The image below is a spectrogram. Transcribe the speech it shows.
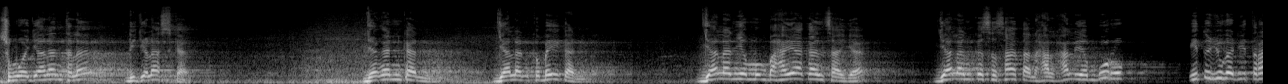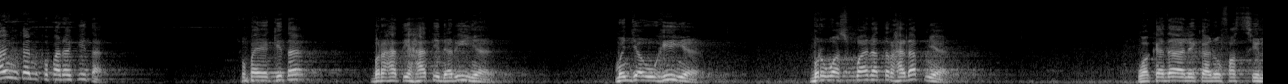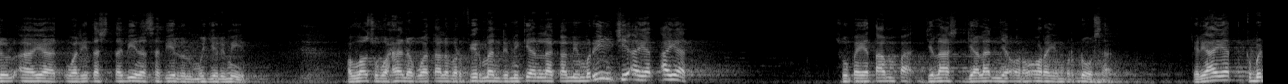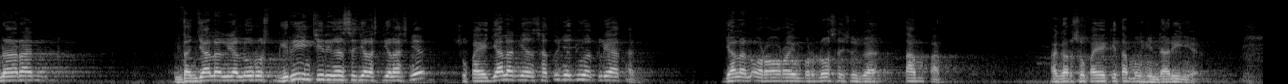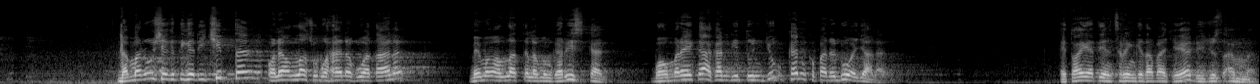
Semua jalan telah dijelaskan. Jangankan jalan kebaikan, jalan yang membahayakan saja, jalan kesesatan, hal-hal yang buruk itu juga diterangkan kepada kita supaya kita berhati-hati darinya, menjauhinya, berwaspada terhadapnya. Kadzalika nufassilul ayat walitastabina sabilul mujrimin. Allah Subhanahu wa taala berfirman demikianlah kami merinci ayat-ayat supaya tampak jelas jalannya orang-orang yang berdosa. Jadi ayat kebenaran tentang jalan yang lurus dirinci dengan sejelas-jelasnya supaya jalan yang satunya juga kelihatan. Jalan orang-orang yang berdosa juga tampak agar supaya kita menghindarinya. Dan manusia ketika dicipta oleh Allah Subhanahu wa taala memang Allah telah menggariskan bahwa mereka akan ditunjukkan kepada dua jalan. Itu ayat yang sering kita baca ya di juz Amma.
